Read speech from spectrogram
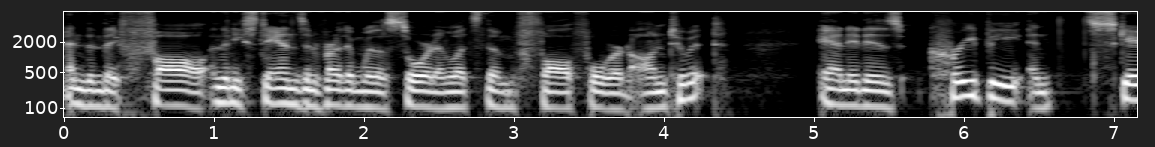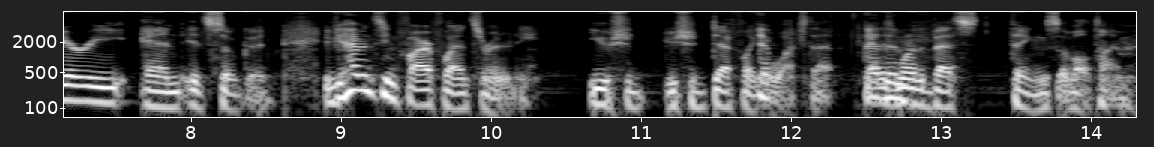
and then they fall. And then he stands in front of them with a sword and lets them fall forward onto it and it is creepy and scary and it's so good. If you haven't seen Firefly and Serenity, you should you should definitely Yep. go watch that. That And is then- one of the best things of all time.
